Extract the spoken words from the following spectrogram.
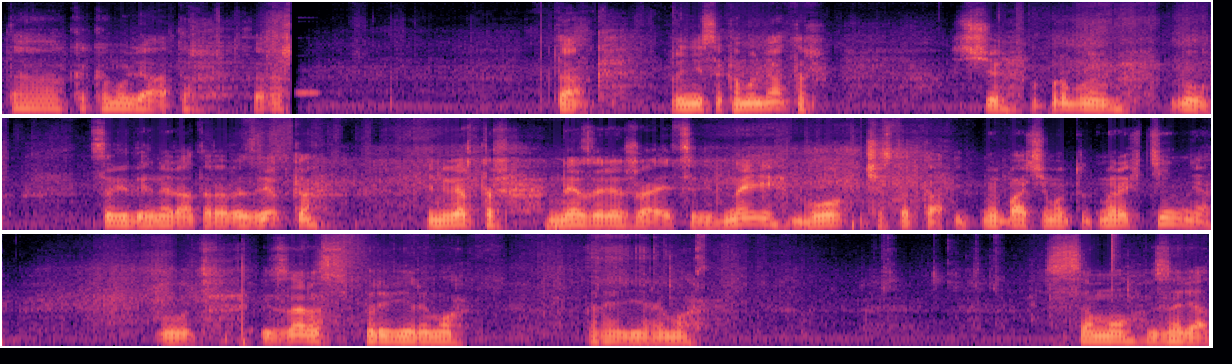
Так, акумулятор. Хорошо. Так, приніс акумулятор. Ще попробуємо. Ну, це від генератора розетка. Інвертор не заряджається від неї, бо частота. І Ми бачимо тут мерехтіння. От. І зараз перевіримо, перевіримо саму заряд.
